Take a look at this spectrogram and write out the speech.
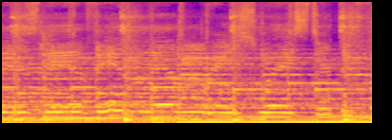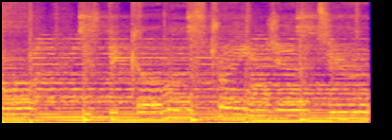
faces live in memories wasted before. You've become a stranger to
